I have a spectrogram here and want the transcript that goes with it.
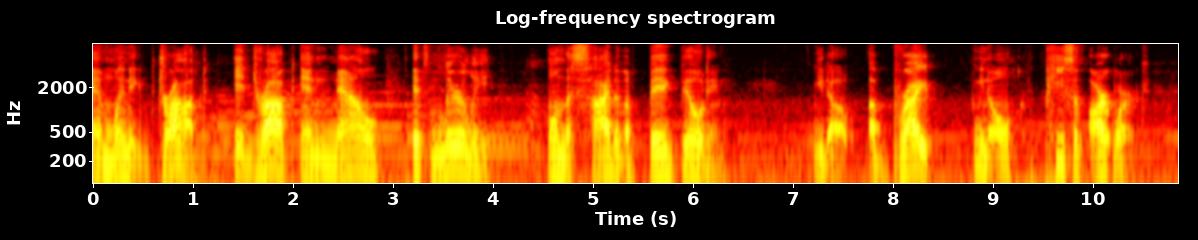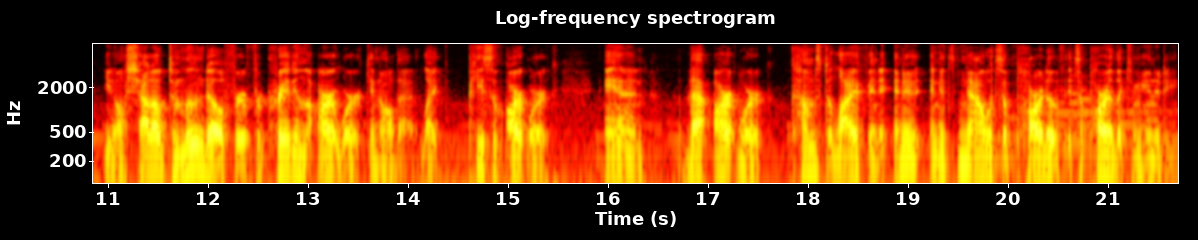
and when it dropped it dropped and now it's literally on the side of a big building. You know a bright you know piece of artwork. You know shout out to mundo for for creating the artwork and all that. Like piece of artwork. And that artwork comes to life and it, and it and it's now it's a part of it's a part of the community.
